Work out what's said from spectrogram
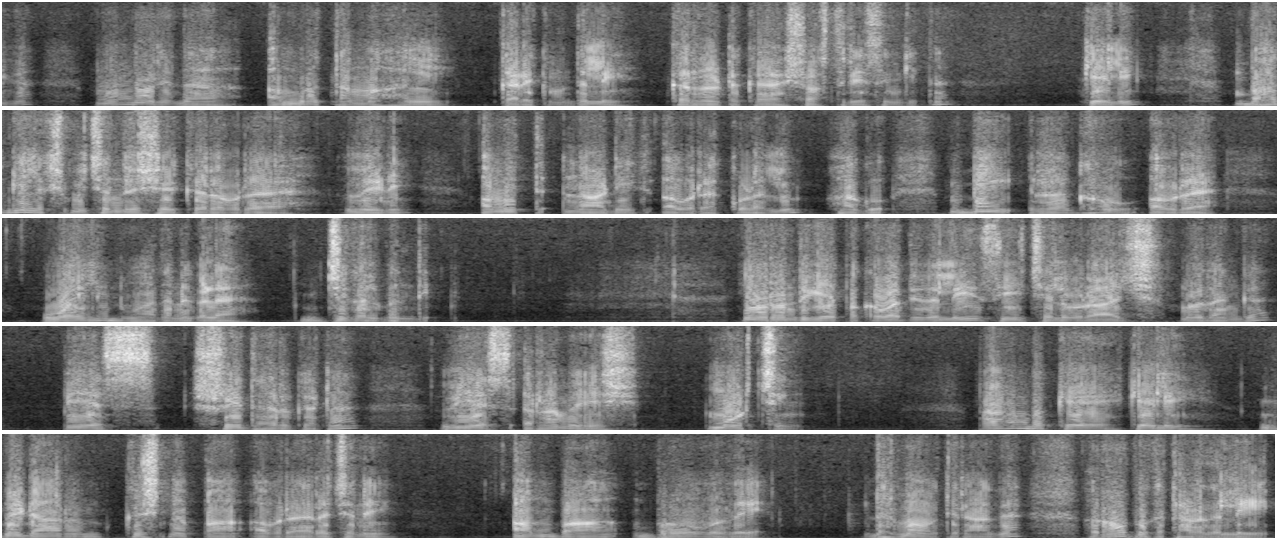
ಈಗ ಮುಂದುವರಿದ ಅಮೃತ ಮಹಲ್ ಕಾರ್ಯಕ್ರಮದಲ್ಲಿ ಕರ್ನಾಟಕ ಶಾಸ್ತ್ರೀಯ ಸಂಗೀತ ಕೇಳಿ ಭಾಗ್ಯಲಕ್ಷ್ಮಿ ಚಂದ್ರಶೇಖರ್ ಅವರ ವೀಣೆ, ಅಮಿತ್ ನಾಡಿಗ್ ಅವರ ಕೊಳಲು ಹಾಗೂ ಬಿ ರಘು ಅವರ ವೈಲಿನ್ ವಾದನಗಳ ಜಿಗಲ್ಬಂದಿ. ಇವರೊಂದಿಗೆ ಪಕ್ಕವಾದ್ಯದಲ್ಲಿ ಸಿ ಚೆಲುವರಾಜ್ ಮೃದಂಗ, ಪಿಎಸ್ ಶ್ರೀಧರ್ ಘಟ, ವಿಎಸ್ ರಮೇಶ್ ಮೋರ್ಚಿಂಗ್. ಪ್ರಾರಂಭಕ್ಕೆ ಕೇಳಿ ಬಿಡಾರಂ ಕೃಷ್ಣಪ್ಪ ಅವರ ರಚನೆ ಅಂಬಾ ಬ್ರೋವವೆ. ಧರ್ಮಾವತಿ ರಾಗ ರೂಪಕ ತಾಳದಲ್ಲಿ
